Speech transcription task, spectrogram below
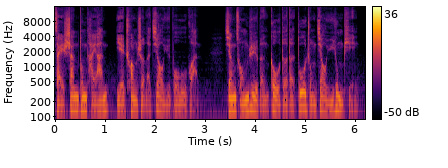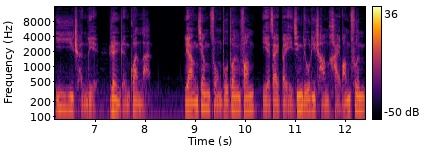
在山东泰安也创设了教育博物馆，将从日本购得的多种教育用品一一陈列。任人观览，两江总督端方也在北京琉璃厂海王村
